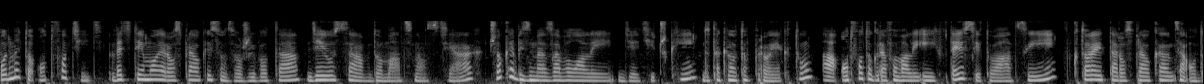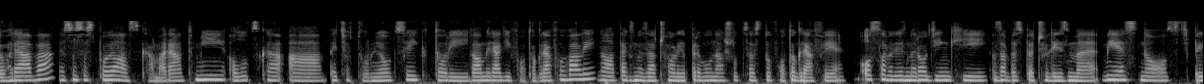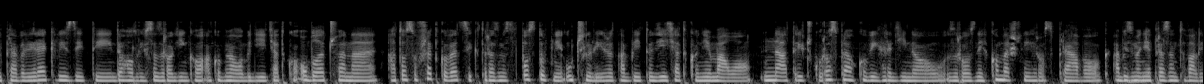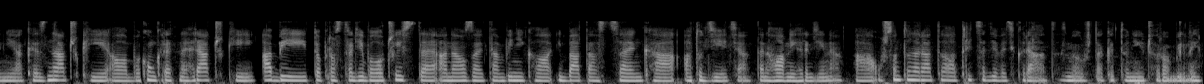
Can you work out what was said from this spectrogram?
poďme to odfotiť. Veď tie moje rozprávky sú zo života, dejú sa v domácnostiach. Čo keby sme zavolali detičky do takéhoto projektu a odfotografovali ich v tej situácii, v ktorej ktorej tá rozprávka sa odohráva. Ja som sa spojila s kamarátmi Lucka a Peťo Turňovci, ktorí veľmi radi fotografovali. No a tak sme začali prvú našu cestu fotografie. Oslovili sme rodinky, zabezpečili sme miestnosť, pripravili rekvizity, dohodli sa s rodinkou, ako by malo byť dieťatko oblečené. A to sú všetko veci, ktoré sme postupne učili, aby to dieťatko nemalo na tričku rozprávkových hrdinov z rôznych komerčných rozprávok, aby sme neprezentovali nejaké značky alebo konkrétne hračky, aby to prostredie bolo čisté a naozaj naozaj tam vynikla iba tá scénka a to dieťa, ten hlavný hrdina. A už som to narátala 39 krát, sme už takéto niečo robili.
